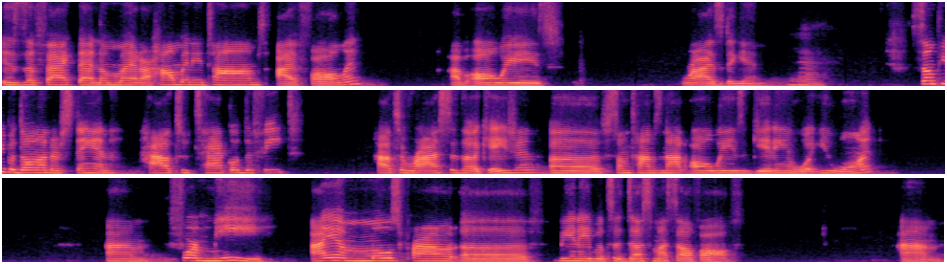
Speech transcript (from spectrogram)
is the fact that no matter how many times I've fallen, I've always rised again. Mm-hmm. Some people don't understand how to tackle defeat how to rise to the occasion of sometimes not always getting what you want. Um, for me, I am most proud of being able to dust myself off. Um,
